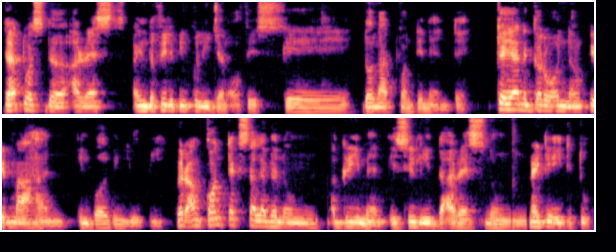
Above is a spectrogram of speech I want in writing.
That was the arrest in the Philippine Collegian Office kay Donat Continente. Kaya nagkaroon ng pirmahan involving UP. Pero ang context talaga nung agreement is really the arrest nung 1982.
